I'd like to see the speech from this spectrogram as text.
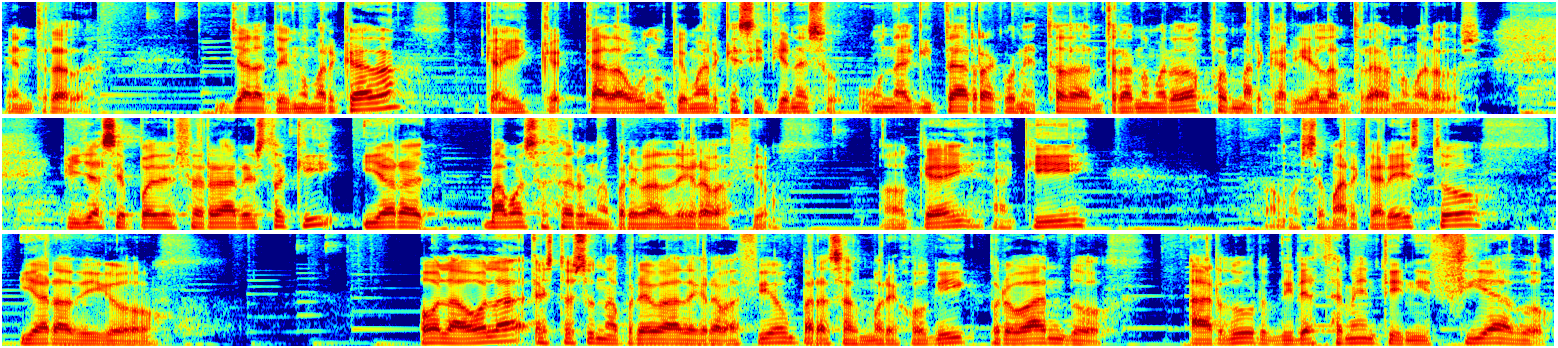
entrada. Ya la tengo marcada que ahí cada uno que marque, si tienes una guitarra conectada a la entrada número 2, pues marcaría la entrada número 2. Y ya se puede cerrar esto aquí y ahora vamos a hacer una prueba de grabación. Ok, aquí vamos a marcar esto y ahora digo, hola, hola, esto es una prueba de grabación para Salmorejo Geek probando Ardour directamente iniciado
